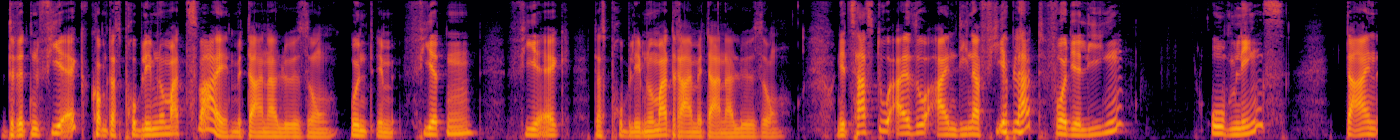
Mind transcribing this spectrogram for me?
dritten Viereck kommt das Problem Nummer zwei mit deiner Lösung. Und im vierten Viereck das Problem Nummer drei mit deiner Lösung. Und jetzt hast du also ein DIN A4-Blatt vor dir liegen, oben links dein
